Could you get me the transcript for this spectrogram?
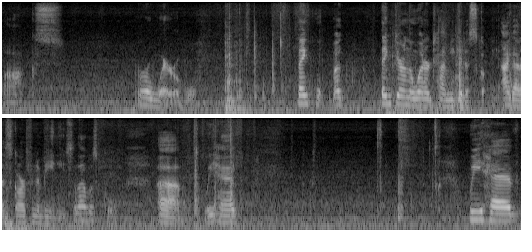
box. Or a wearable. think, I think during the winter time you get a, I got a scarf and a beanie, so that was cool. Uh, we have, we have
